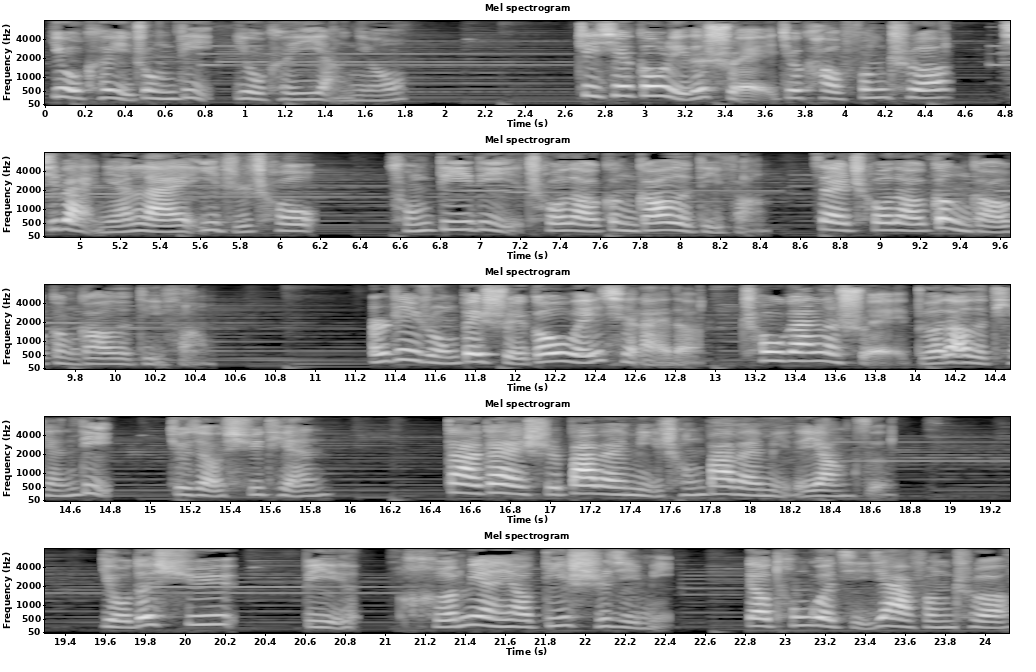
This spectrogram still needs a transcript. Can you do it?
又可以种地，又可以养牛。这些沟里的水就靠风车几百年来一直抽，从低地抽到更高的地方，再抽到更高更高的地方。而这种被水沟围起来的、抽干了水得到的田地，就叫圩田，大概是八百米乘八百米的样子。有的圩比河面要低十几米。要通过几架风车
